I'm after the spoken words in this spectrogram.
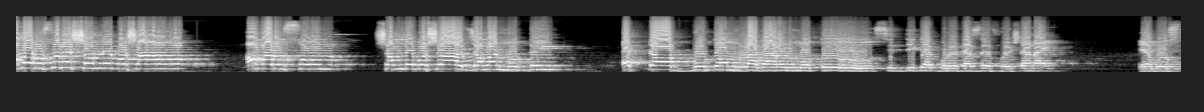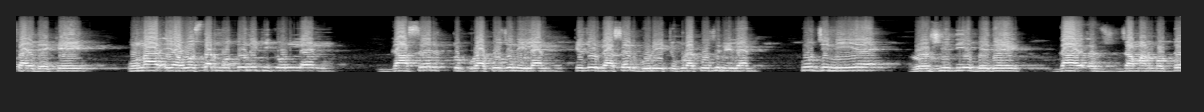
আমার রসুলের সামনে বসা, আমার রসুল সামনে বসা জামার মধ্যেই একটা বোতম লাগানোর মতো সিদ্দিক আকবরের কাছে পয়সা নাই। এই অবস্থায় দেখে ওনার এই অবস্থার মধ্যে উনি কি করলেন? গাছের টুকরা খুঁজে নিলেন, খেজুর গাছের গুড়ি টুকরা খুঁজে নিলেন, খুঁজে নিয়ে রশি দিয়ে বেঁধে জামার মধ্যে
